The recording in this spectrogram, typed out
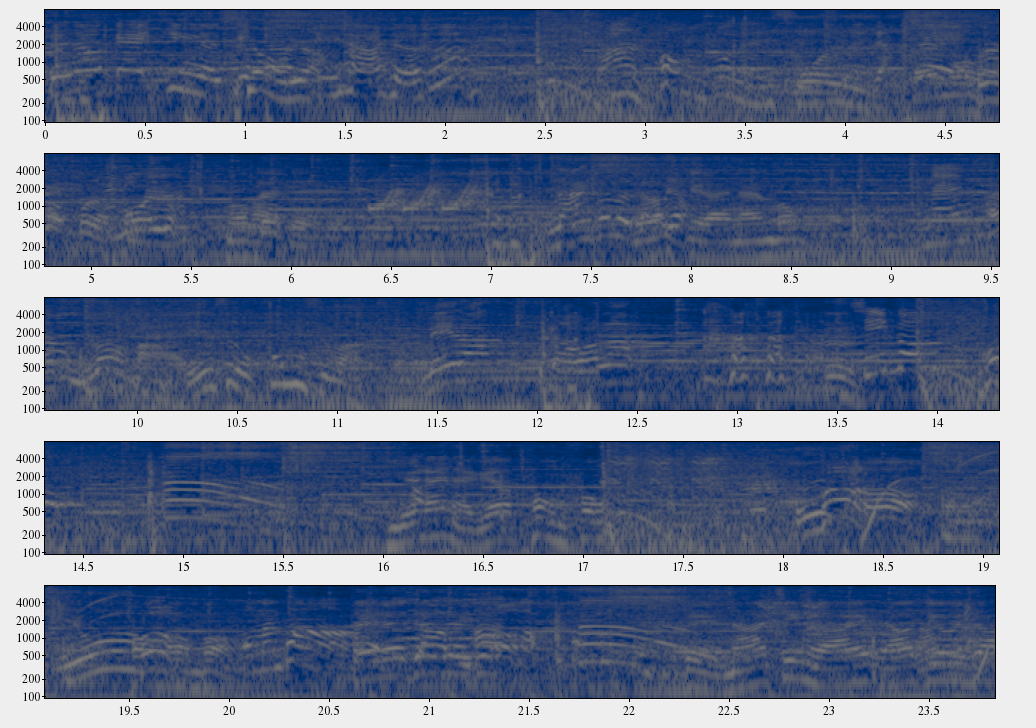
等到该听的时候漂亮听他的。碰不能吃，是不是这样？对，不能摸一个，摸牌对。南风的打掉，起来南风，南还虎浪马，也是有疯子嘛。没了，打完了。西风碰，原来哪个要碰风？哦，哟，碰碰。我们碰哦。对对对对对，对，拿进来，然后丢一张，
